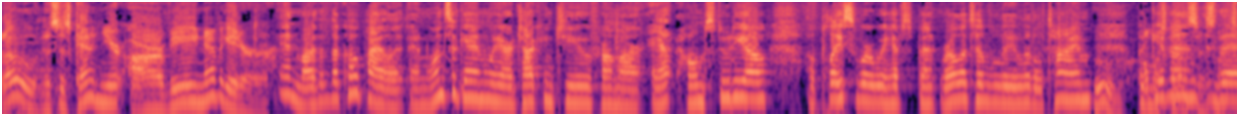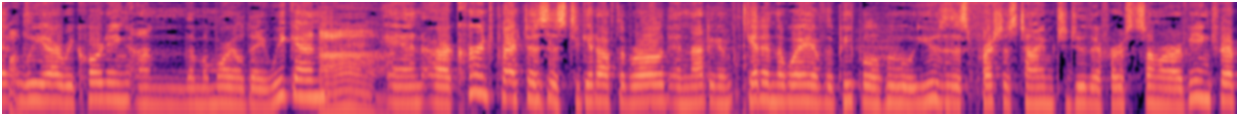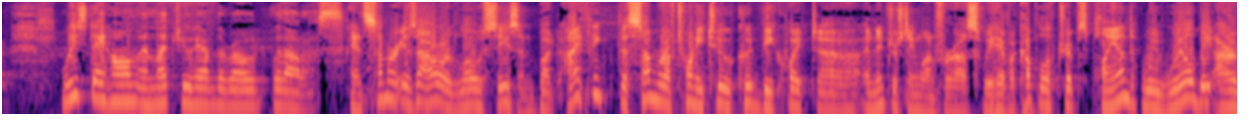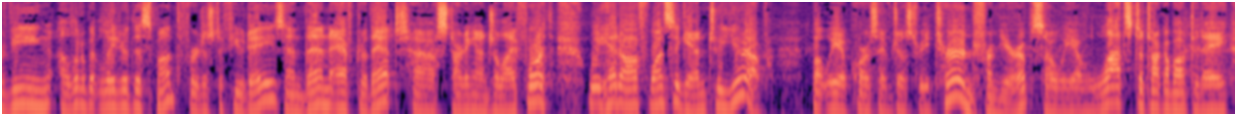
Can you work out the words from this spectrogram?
Hello, this is Ken, your RV navigator. And Martha, the co pilot. And once again, we are talking to you from our at home studio, a place where we have spent relatively little time. Ooh, but given none since last that month. we are recording on the Memorial Day weekend, Ah. and our current practice is to get off the road and not to get in the way of the people who use this precious time to do their first summer RVing trip, we stay home and let you have the road without us. And summer is our low season, but I think the summer of 22 could be quite uh, an interesting one for us. We have a couple of trips planned. We will be RVing a little bit later this month for just a few days, and then after that, uh, starting on July 4th, we head off once again to Europe. But we, of course, have just returned from Europe, so we have lots to talk about today.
